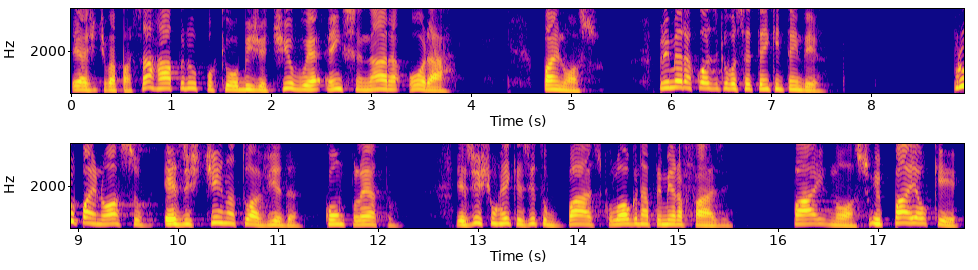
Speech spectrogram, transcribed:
é, a gente vai passar rápido, porque o objetivo é ensinar a orar. Pai Nosso. Primeira coisa que você tem que entender: para o Pai Nosso existir na tua vida completo, existe um requisito básico logo na primeira fase: Pai Nosso. E Pai é o quê?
